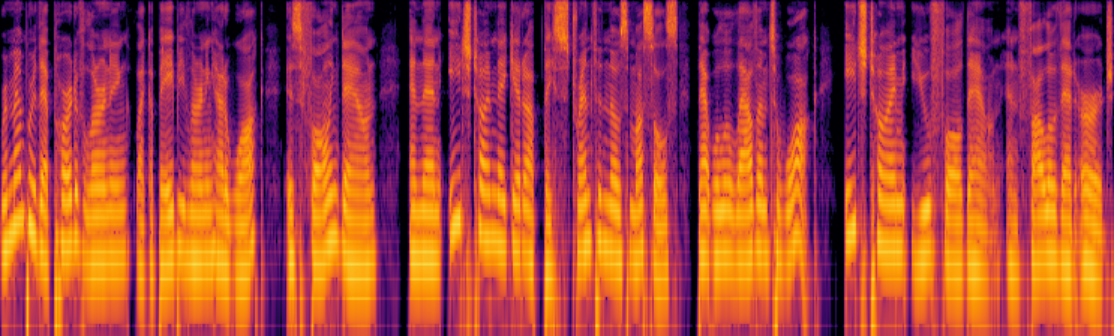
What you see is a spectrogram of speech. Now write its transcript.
Remember that part of learning, like a baby learning how to walk, is falling down and then each time they get up, they strengthen those muscles that will allow them to walk. Each time you fall down and follow that urge,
